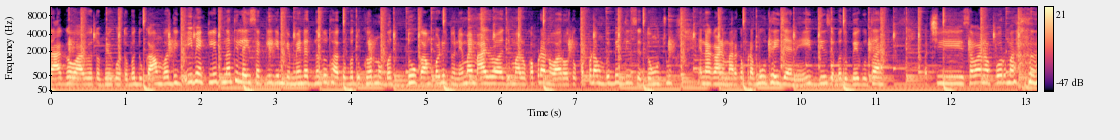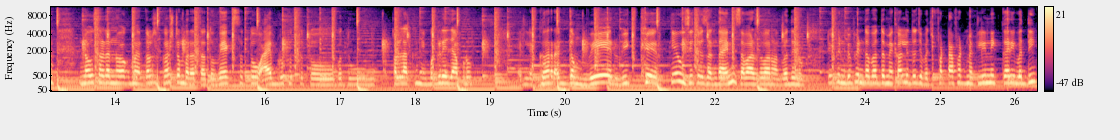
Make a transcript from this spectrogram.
રાઘવ આવ્યો તો ભેગો તો બધું કામ વધી એ મેં ક્લિપ નથી લઈ શકી, કેમ કે મહેનત નહોતું થતું, બધું ઘરનું બધું કામ પડ્યું હતું ને એમાં આજે આજે મારો કપડાનો વારો હતો. કપડાં હું બે બે દિવસે ધોઉં છું. એના કારણે મારા કપડાં બહુ થઈ જાય ને એ જ દિવસે બધું ભેગું થાય. પછી સવારના પોરમાં નવ સાડા નવ વાગમાં કસ્ટમર હતા તો વેક્સ હતો આઈબ્રો હતો, તો બધું કલાકની બગડે જ આપણો. એટલે ઘર એકદમ વેર, વિખેર, કેવી સિચ્યુએશન થાય ને સવાર સવારમાં બધેનું. ટિફિન બિફિન તો બધું મેં કરી લીધું છે, પછી ફટાફટ મેં ક્લિનિક કરી બધી.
